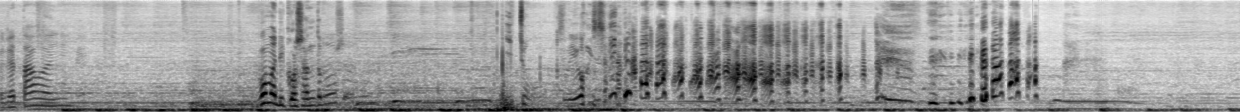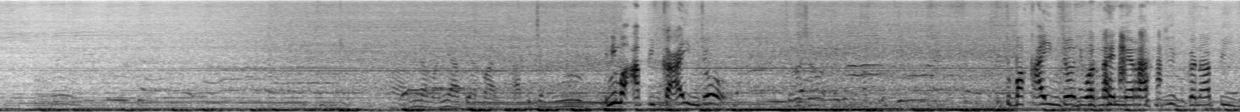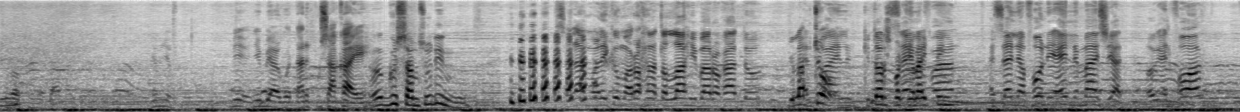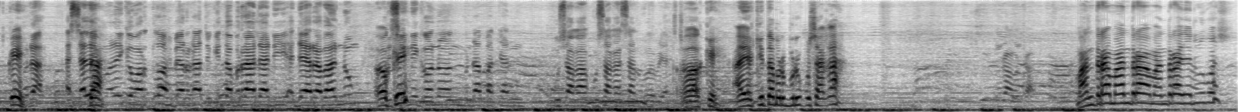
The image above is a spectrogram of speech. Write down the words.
Agak tahu aja. Gua mah di kosan terus. Itu seliwas. Ini namanya api apa? Api cemburu. Ini mah api kain, cok. Coba coba. Itu mah kain, cok, diwarnain merah bukan api. Ini biar gue tarik pusaka ya. Bagus Samsudin. Assalamualaikum warahmatullahi wabarakatuh. Gelap, Cok. Kita harus pakai lighting. Assalamualaikum warahmatullahi wabarakatuh. Oke. Oke. Udah. Assalamualaikum warahmatullahi wabarakatuh. Kita berada di daerah Bandung. Oke. Di sini konon mendapatkan pusaka-pusaka sangat luar biasa. Oke, ayo kita berburu pusaka. Enggak, enggak. Mantra, mantra, mantranya dulu, Bos.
